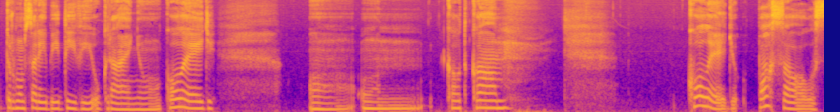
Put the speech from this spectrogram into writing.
tur mums arī bija divi ukrāņu kolēģi. Un kaut kā kolēģu pasaules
